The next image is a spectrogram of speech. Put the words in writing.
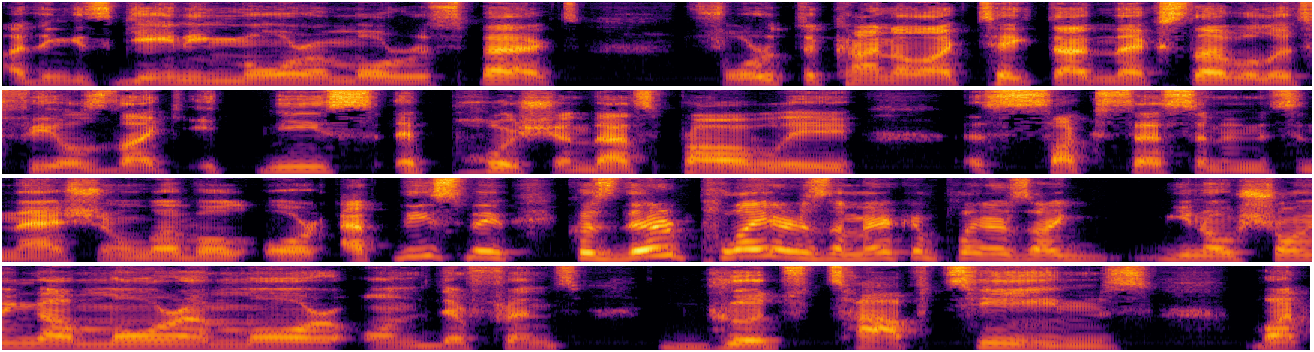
I think it's gaining more and more respect for it to kind of like take that next level. It feels like it needs a push, and that's probably success in an international level, or at least maybe because their players, American players, are you know showing up more and more on different good top teams. But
